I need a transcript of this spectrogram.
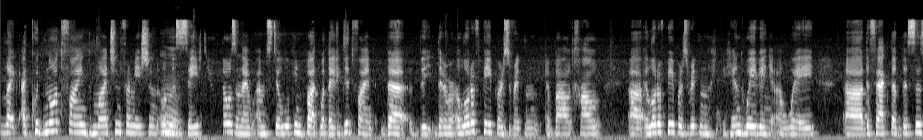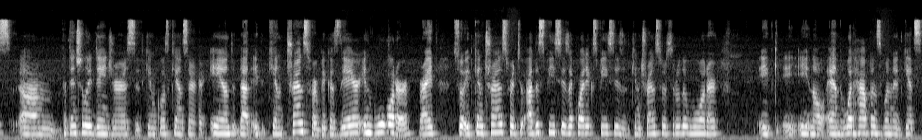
like I could not find much information on mm. the safety of those, and I, am still looking. But what I did find the the there were a lot of papers written about how uh, a lot of papers written hand waving away uh, the fact that this is um, potentially dangerous, it can cause cancer, and that it can transfer because they're in water, right? So it can transfer to other species, aquatic species. It can transfer through the water. It, you know, and what happens when it gets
